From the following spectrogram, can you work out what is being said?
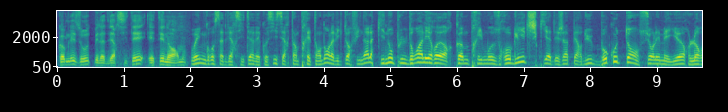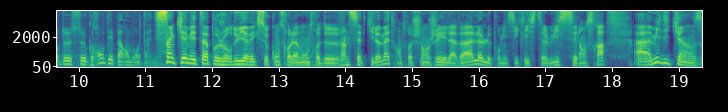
comme les autres, mais l'adversité est énorme. Oui, une grosse adversité avec aussi certains prétendants à la victoire finale qui n'ont plus le droit à l'erreur, comme Primoz Roglic qui a déjà perdu beaucoup de temps sur les meilleurs lors de ce grand départ en Bretagne. Cinquième étape aujourd'hui avec ce contre-la-montre de 27 km entre Changé et Laval. Le premier cycliste, lui, s'élancera à midi 15.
